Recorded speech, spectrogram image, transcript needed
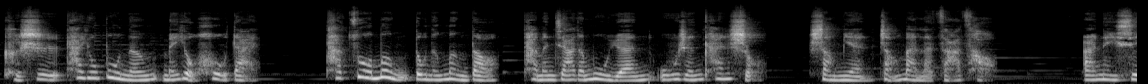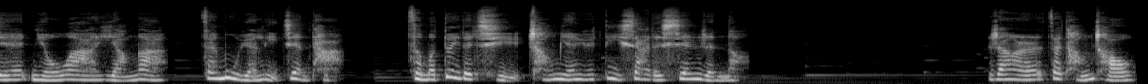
可是他又不能没有后代，他做梦都能梦到他们家的墓园无人看守，上面长满了杂草，而那些牛啊羊啊在墓园里践踏，怎么对得起长眠于地下的先人呢？然而在唐朝，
